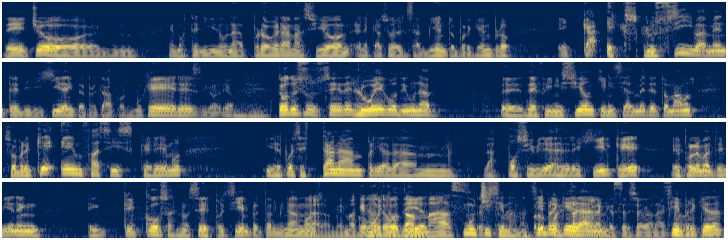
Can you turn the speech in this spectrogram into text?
de hecho, mm, hemos tenido una programación, en el caso del Sarmiento, por ejemplo, exclusivamente dirigida e interpretada por mujeres. digo, digo, Todo eso sucede luego de una eh, definición que inicialmente tomamos sobre qué énfasis queremos y después es tan amplia la, mm, las posibilidades de elegir que el problema te viene en, en qué cosas no sé, pues siempre terminamos Claro, me imagino como que te estos gustan días, más, muchísimas eh, más, siempre que quedan que se siempre quedan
